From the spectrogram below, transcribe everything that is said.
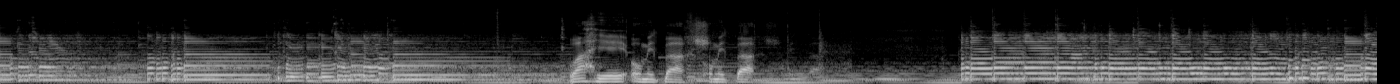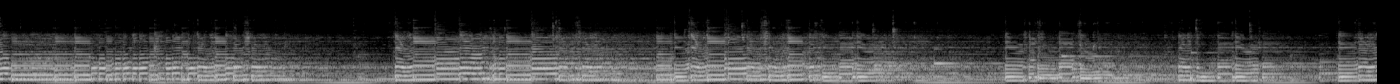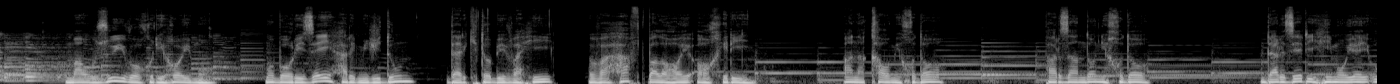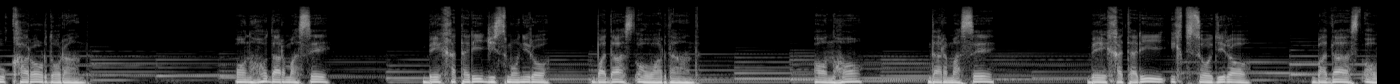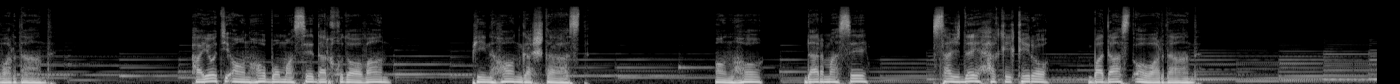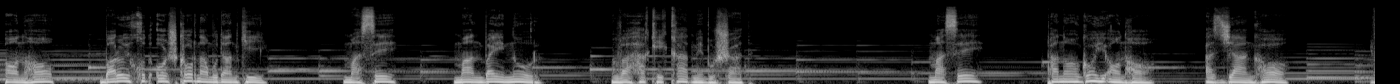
ваҳйи умедбахш умедбахш мавзӯи вохӯриҳои мо. Муборизаи ҳармиҷидун дар китоби ваҳӣ ва ҳафт балоҳои охирин. Ана қавми худо фарзандони худо дар зери ҳимояи ӯ қарор доранд. Онҳо дар масеҳ бехатарии ҷисмониро ба даст овардаанд онҳо дар масеҳ бехатарии иқтисодиро ба даст овардаанд ҳаёти онҳо бо масеҳ дар худованд пинҳон гаштааст онҳо дар масеҳ саҷдаи ҳақиқиро ба даст овардаанд. онҳо барои худ ошкор намуданд ки масеҳ манбаи нур ва ҳақиқат мебошад. масеҳ паноҳгоҳи онҳо аз ҷангҳо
